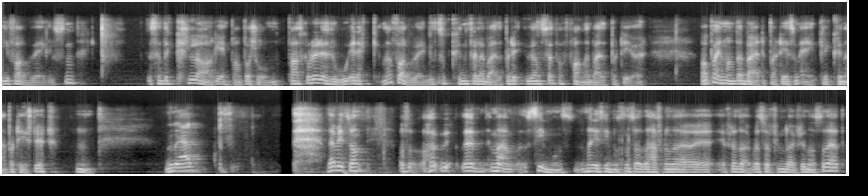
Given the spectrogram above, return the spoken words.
i fagbevegelsen sendte klage inn på han personen. For her skal det ro i rekkene. av Fagbevegelsen som kun følger Arbeiderpartiet, uansett hva faen Arbeiderpartiet gjør. Hva er poenget med at er Arbeiderpartiet som egentlig kun er partistyrt? Hmm. Men det er, det er blitt sånn også, har- eh, Simons, Marie Simonsen sa det her for noen, eh, fra Dagbladet for noen dager siden også. Det, er at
